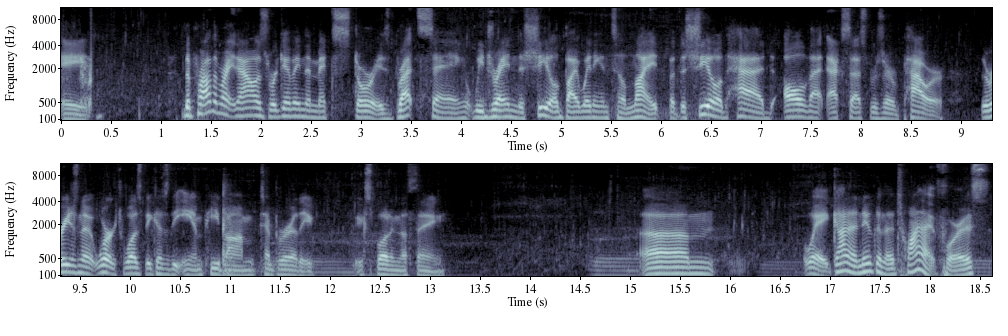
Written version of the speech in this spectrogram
eight. The problem right now is we're giving them mixed stories. Brett's saying we drained the shield by waiting until night, but the shield had all that excess reserve power. The reason it worked was because of the EMP bomb temporarily exploding the thing. Um, wait, got a nuke in the Twilight Forest.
